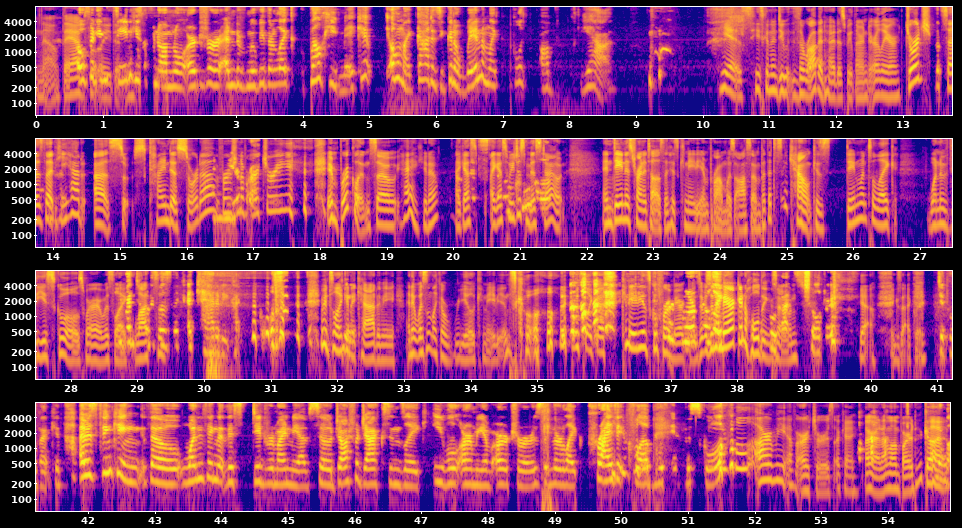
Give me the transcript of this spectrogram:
No. They opening scene didn't. he's a phenomenal archer end of movie they're like will he make it oh my god is he gonna win i'm like well, uh, yeah He is. He's going to do the Robin Hood, as we learned earlier. George says that he had a so, kind of, sort of version of archery in Brooklyn. So, hey, you know, I guess that's I guess so we just missed out. And Dane is trying to tell us that his Canadian prom was awesome, but that doesn't count because Dane went to like one of these schools where it was like went to one lots of those like academy kind of schools went to like an academy and it wasn't like a real Canadian school. it was like a Canadian school for Americans. It was an like, American holding zone. children Yeah, exactly. diplomat kids. I was thinking though, one thing that this did remind me of. So Joshua Jackson's like evil army of archers, and they're like private Evil- club within the school. Evil army of archers. Okay. All right, I'm on board. Go ahead.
